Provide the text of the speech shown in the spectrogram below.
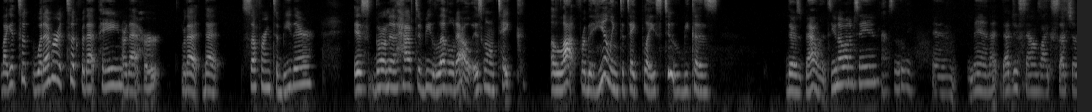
Like it took whatever it took for that pain or that hurt or that that suffering to be there is gonna have to be leveled out. It's gonna take a lot for the healing to take place too because there's balance. You know what I'm saying? Absolutely. And man, that, that just sounds like such a,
